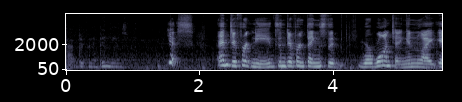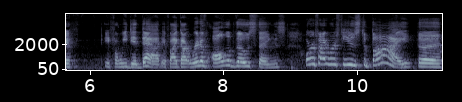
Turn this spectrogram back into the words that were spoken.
have different opinions. Yes, and different needs and different things that we're wanting. And like, if if we did that, if I got rid of all of those things, or if I refused to buy the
